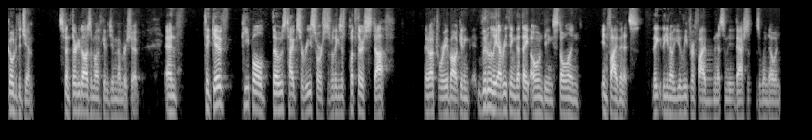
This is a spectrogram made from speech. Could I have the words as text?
go to the gym. Spend $30 a month get a gym membership. And to give people those types of resources where they can just put their stuff they don't have to worry about getting literally everything that they own being stolen in five minutes. They, you know you leave for five minutes somebody bashes the window and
